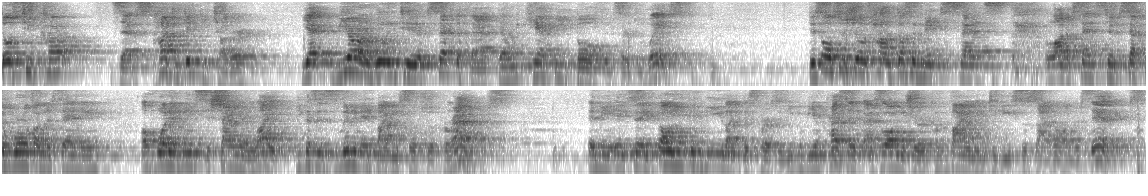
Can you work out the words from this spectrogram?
Those two concepts contradict each other, yet we are unwilling to accept the fact that we can't be both in certain ways. This also shows how it doesn't make sense, a lot of sense, to accept the world's understanding of what it means to shine your light because it's limited by these social parameters. I mean, it's like, oh, you can be like this person. You can be impressive as long as you're confined into these societal understandings.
